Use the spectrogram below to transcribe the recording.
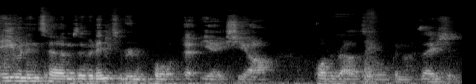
even in terms of an interim report at the HER or the relative organisation.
